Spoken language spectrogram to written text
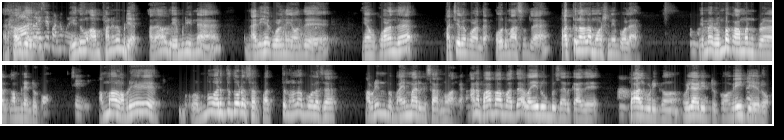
அதாவது இதுவும் பண்ணவே முடியாது. அதாவது எப்படின்னா நிறைய குழந்தைங்க வந்து என் குழந்தை பச்சிலம் குழந்தை ஒரு மாசத்துல பத்து நாளா மோஷனே போல. இது மாதிரி ரொம்ப காமன் கம்ப்ளைண்ட் இருக்கும். சரி. அம்மா அப்படியே ரொம்ப வருத்தத்தோட சார் பத்து நாளா போல சார் அப்படின்னு பயமா இருக்கு சார்னுவாங்க ஆனா பாப்பா பார்த்தா வயிறு உப்புசம் இருக்காது. ஆ. பால் குடிக்கும் விளையாடிட்டு இருக்கும் வெயிட். ஏறும்.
